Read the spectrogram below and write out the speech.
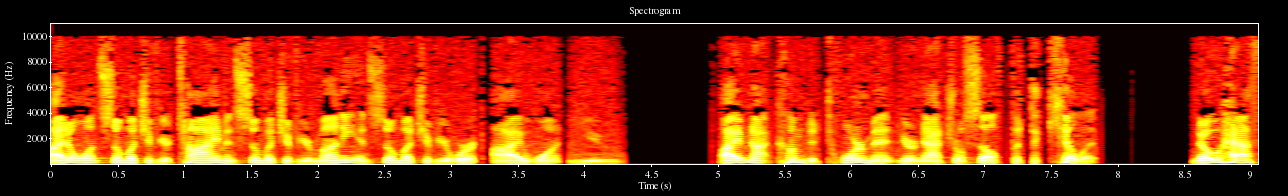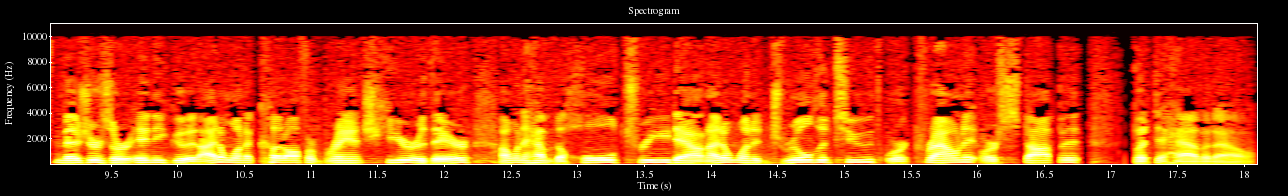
I don't want so much of your time and so much of your money and so much of your work. I want you. I have not come to torment your natural self, but to kill it. No half measures are any good. I don't want to cut off a branch here or there. I want to have the whole tree down. I don't want to drill the tooth or crown it or stop it, but to have it out.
